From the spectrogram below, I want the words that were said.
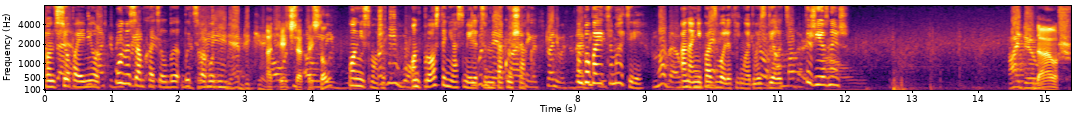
Он все поймет. Он и сам хотел бы быть свободным. Отречься от престола? Он не сможет. Он просто не осмелится на такой шаг. Он побоится матери. Она не позволит ему этого сделать. Ты же ее знаешь. Да уж.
